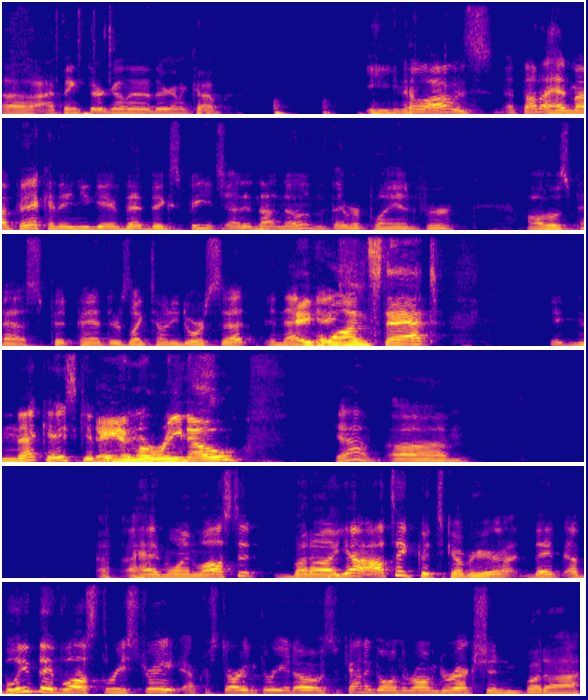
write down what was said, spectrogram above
Uh, I think they're gonna they're gonna cover. You know, I was I thought I had my pick, and then you gave that big speech. I did not know that they were playing for all those past Pitt Panthers like Tony Dorsett. In that Dave case, Wannstedt, in that case, give Dan. Marino. Yeah. Um, I, I had one and lost it, but uh, yeah, I'll take Pitt to cover here. They, I believe they've lost three straight after starting three and zero, so kind of going the wrong direction. But uh,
